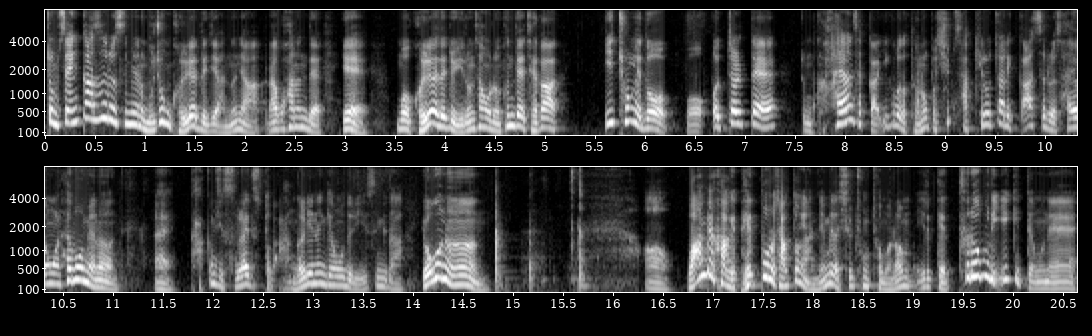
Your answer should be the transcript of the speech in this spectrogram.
좀 센 가스를 쓰면 무조건 걸려야 되지 않느냐 라고 하는데 예, 뭐 걸려야 되죠 이론상으로는 근데 제가 이 총에도 뭐 어쩔 때좀그 하얀 색깔 이거보다 더 높은 14kg짜리 가스를 사용을 해보면은 예, 가끔씩 슬라이드 스톱 안 걸리는 경우들이 있습니다 요거는 어, 완벽하게 100% 작동이 안 됩니다. 실총처럼. 이렇게 트러블이 있기 때문에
